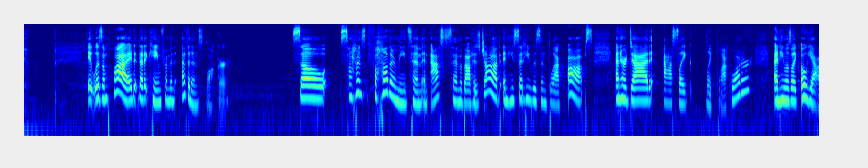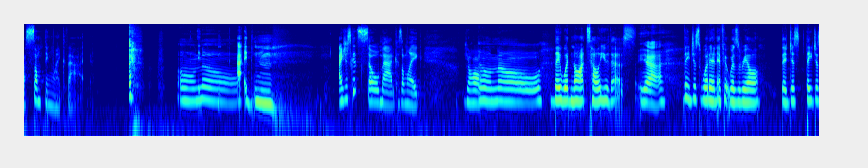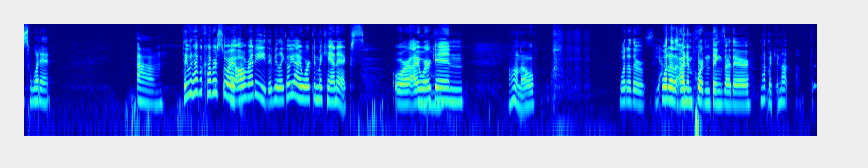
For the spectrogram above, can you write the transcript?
it was implied that it came from an evidence locker. So Sarma's father meets him and asks him about his job and he said he was in black ops and her dad asked like like Blackwater and he was like, "Oh yeah, something like that." Oh no. I, mm, I just get so mad because I'm like, y'all, Oh no. they would not tell you this. Yeah. They just wouldn't if it was real. They just, they just wouldn't. Um, They would have a cover story Okay. already. They'd be like, "Oh yeah, I work in mechanics," or "I work Mhm. in," I don't know. What other Yeah, what other unimportant things are there? Not mech- not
